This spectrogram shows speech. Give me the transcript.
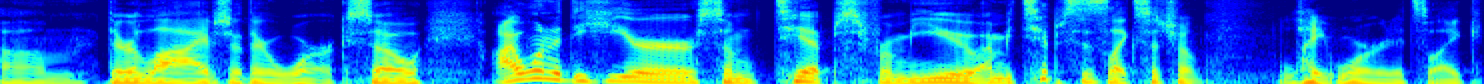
um, their lives or their work. So I wanted to hear some tips from you. I mean, tips is like such a light word. It's like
